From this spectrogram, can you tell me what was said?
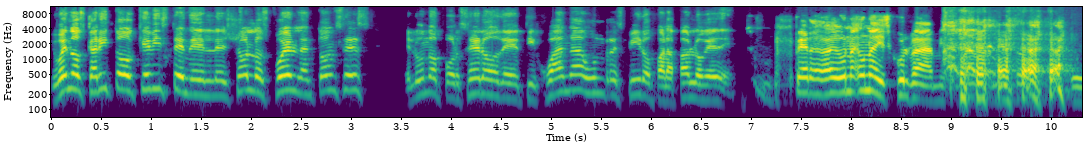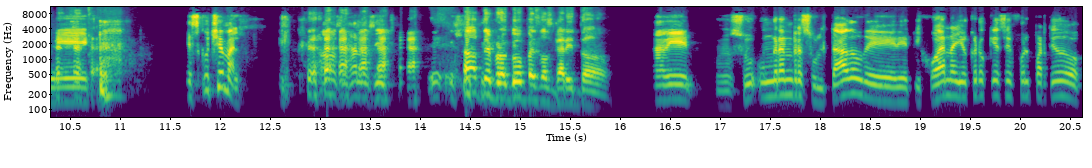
Y bueno, Oscarito, ¿qué viste en el Cholos Puebla entonces? El 1 por 0 de Tijuana, un respiro para Pablo Guede. Pero una, una disculpa, mi eh, escuché mal. Vamos a dejarlo así. no te preocupes, Oscarito. Está bien, pues un gran resultado de, de, Tijuana. Yo creo que ese fue el partido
